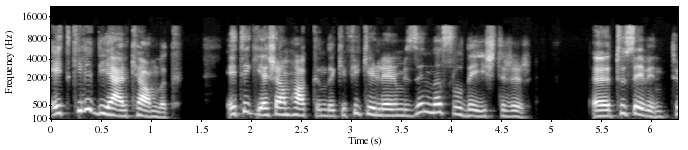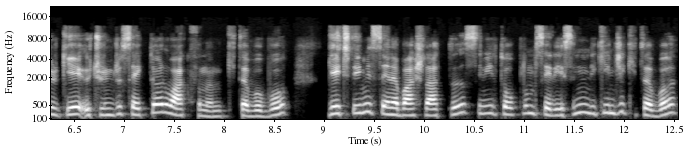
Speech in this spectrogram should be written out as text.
etkili diğerkamlık. Etik yaşam hakkındaki fikirlerimizi nasıl değiştirir? E, TÜSEV'in Türkiye 3. Sektör Vakfı'nın kitabı bu. Geçtiğimiz sene başlattığı Sivil Toplum serisinin ikinci kitabı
